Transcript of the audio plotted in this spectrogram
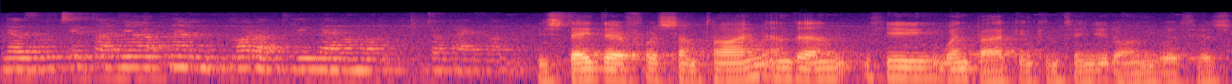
De az Úr Chaitanya nem maradt Vrindávamon japázva. He stayed there for some time and then he went back and continued on with his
